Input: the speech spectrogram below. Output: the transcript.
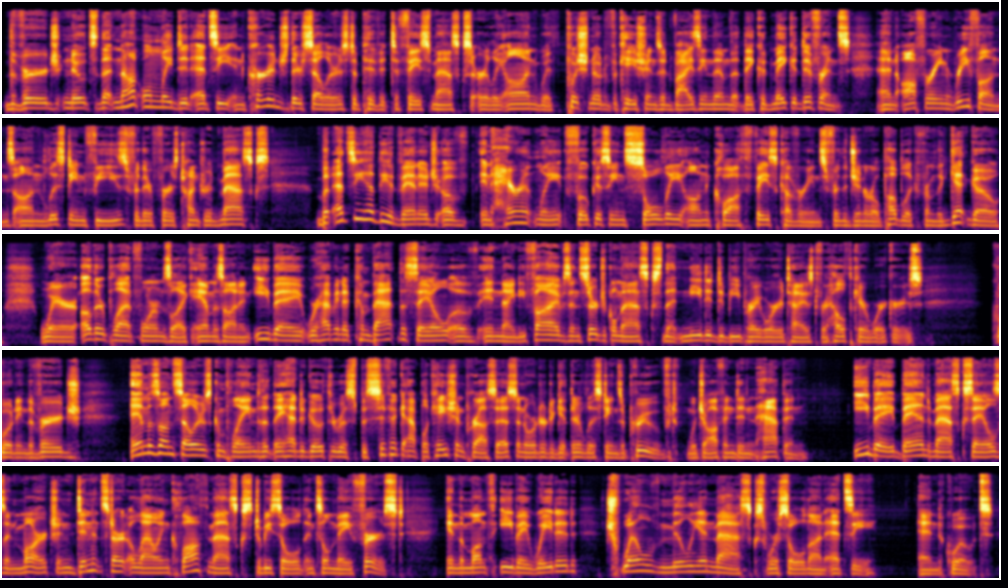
The Verge notes that not only did Etsy encourage their sellers to pivot to face masks early on, with push notifications advising them that they could make a difference and offering refunds on listing fees for their first hundred masks, but Etsy had the advantage of inherently focusing solely on cloth face coverings for the general public from the get go, where other platforms like Amazon and eBay were having to combat the sale of N95s and surgical masks that needed to be prioritized for healthcare workers. Quoting The Verge, Amazon sellers complained that they had to go through a specific application process in order to get their listings approved, which often didn't happen. eBay banned mask sales in March and didn't start allowing cloth masks to be sold until May 1st. In the month eBay waited, 12 million masks were sold on Etsy. End quote.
